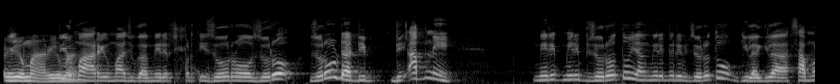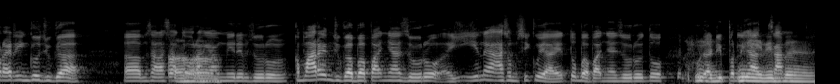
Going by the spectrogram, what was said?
Ryuma Ryuma Ryuma, Ryuma juga mirip seperti Zoro. Zoro, Zoro udah di di up nih. Mirip-mirip Zoro tuh yang mirip-mirip Zoro tuh gila-gila. Samurai Ringo juga em, salah satu orang yang mirip Zoro. Kemarin juga bapaknya Zoro. Ini asumsiku ya, itu bapaknya Zoro tuh udah Mirip, diperlihatkan eh.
